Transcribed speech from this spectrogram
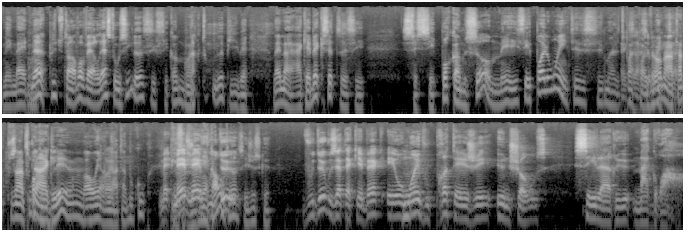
Mais maintenant, plus tu t'en vas vers l'est aussi, là, c'est c'est comme partout. Là, puis ben, même à, à Québec, c'est- c'est pas comme ça, mais c'est pas loin. C'est on entend de plus en plus d'anglais. hein. Ah oui, on Ouais. en entend beaucoup. Mais- Puis mais- vous deux- c'est juste que. Vous deux, vous êtes à Québec et au moins vous protégez une chose, c'est la rue Maguire.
